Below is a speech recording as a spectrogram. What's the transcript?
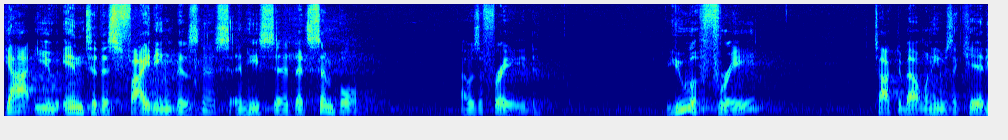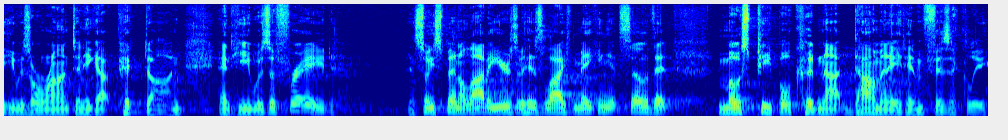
got you into this fighting business? And he said, That's simple. I was afraid. You afraid? talked about when he was a kid, he was a runt and he got picked on, and he was afraid. And so he spent a lot of years of his life making it so that most people could not dominate him physically.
